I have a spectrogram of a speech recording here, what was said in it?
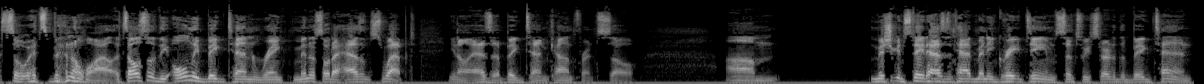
So it's been a while. It's also the only Big Ten ranked Minnesota hasn't swept, you know, as a Big Ten conference. So, um, Michigan State hasn't had many great teams since we started the Big Ten,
